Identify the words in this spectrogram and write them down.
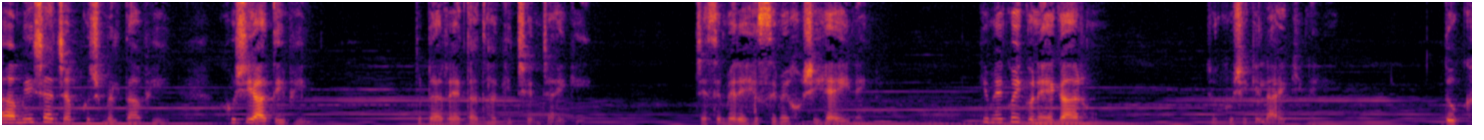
हमेशा जब कुछ मिलता भी, खुशी आती भी तो डर रहता था कि छिन जाएगी। जैसे मेरे हिस्से में खुशी है ही नहीं कि मैं कोई गुनहगार हूँ जो खुशी के लायक ही नहीं। दुख,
